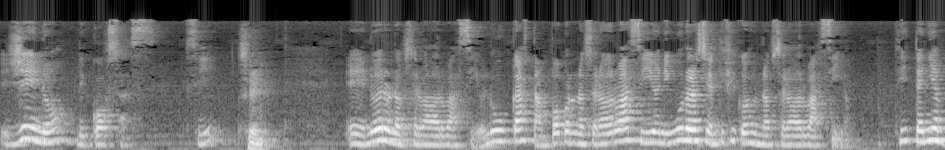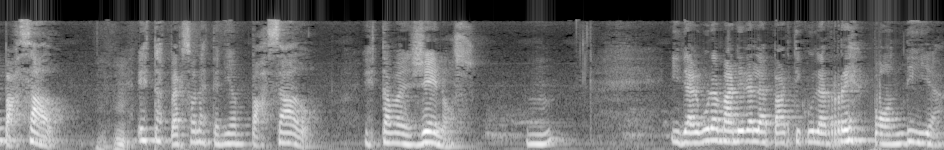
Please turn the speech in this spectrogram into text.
lleno de cosas, ¿sí? Sí. Eh, no era un observador vacío. Lucas tampoco era un observador vacío, ninguno de los científicos es un observador vacío. ¿sí? Tenían pasado. Estas personas tenían pasado, estaban llenos. Y de alguna manera la partícula respondía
